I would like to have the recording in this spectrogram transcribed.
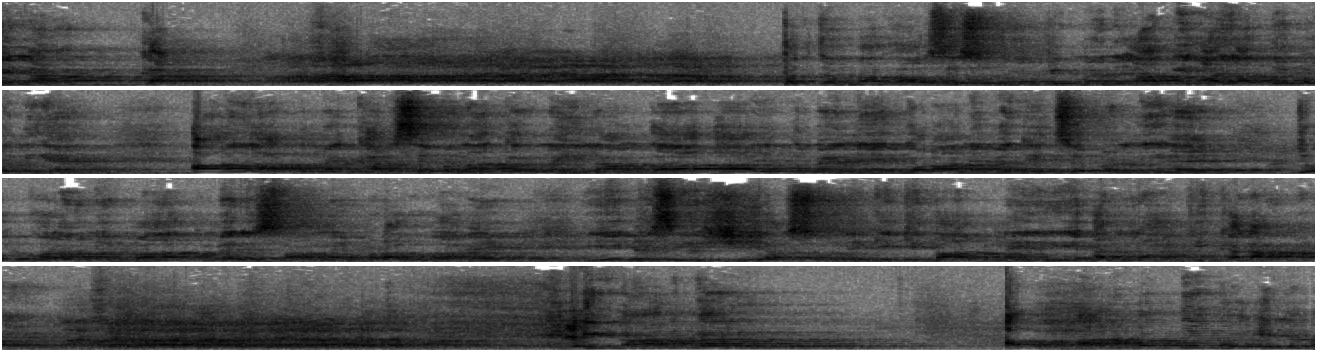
اعلان کر۔ ترجمہ غور سے سنیں، پھر میں نے آگے آیاتیں پڑھنی ہیں۔ آیات میں گھر سے بنا کر نہیں لاؤں گا۔ آیت میں نے قرآن مجید سے پڑھنی ہے، جو قرآن پاک میرے سامنے پڑا ہوا ہے۔ یہ کسی شیعہ سننے کی کتاب نہیں، یہ اللہ کی کلام ہے۔ اعلان کر۔ اب ہر بندے کو علم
